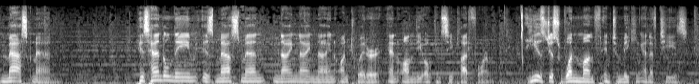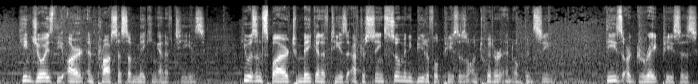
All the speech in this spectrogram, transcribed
Maskman. His handle name is Maskman999 on Twitter and on the OpenSea platform. He is just one month into making NFTs. He enjoys the art and process of making NFTs. He was inspired to make NFTs after seeing so many beautiful pieces on Twitter and OpenSea. These are great pieces.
